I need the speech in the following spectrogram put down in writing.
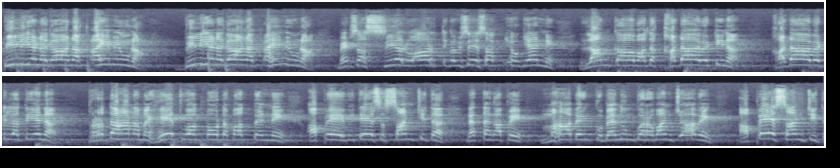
බිලියන ගාණක් අහිමි වුණා. බිලියන ගාණක් අහිමි වුණා. මේ නිසා සියලු ආර්ථික විශේෂඥයෝ කියන්නේ ලංකාව අද කඩා වැටින කඩා වැටිලා තියෙන ප්‍රධානම හේතුවක් බවට පත් වෙන්නේ අපේ විදේශ සංචිත නැත්නම් අපේ මහා බැංකු බැඳුම් කර වංචාවෙන් අපේ සංචිත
